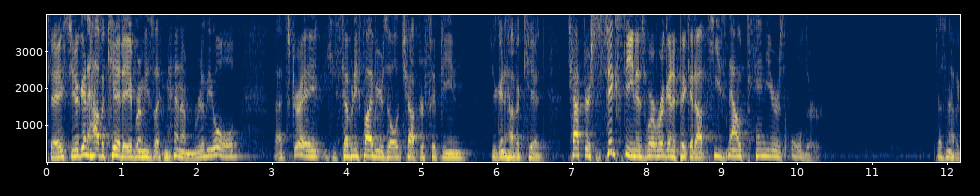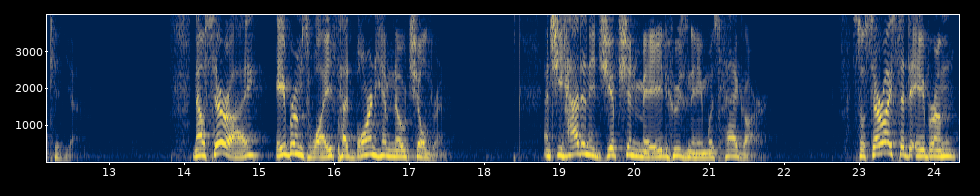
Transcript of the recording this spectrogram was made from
Okay, so you're going to have a kid, Abram. He's like, man, I'm really old. That's great. He's 75 years old. Chapter 15, you're going to have a kid. Chapter 16 is where we're going to pick it up. He's now 10 years older. Doesn't have a kid yet. Now, Sarai, Abram's wife, had borne him no children. And she had an Egyptian maid whose name was Hagar. So Sarai said to Abram,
